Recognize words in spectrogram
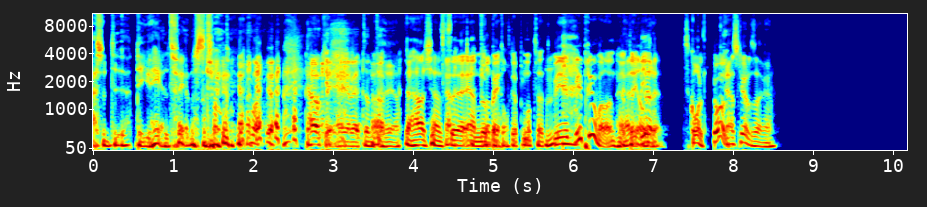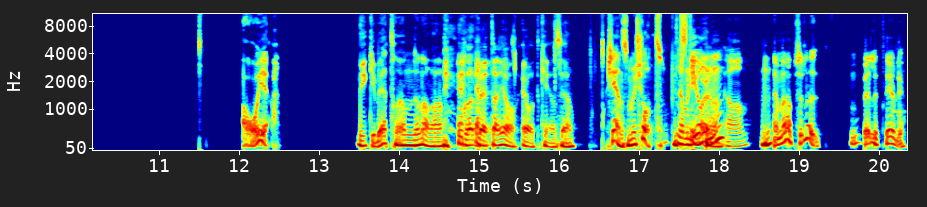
Alltså det, det är ju helt fel. Så, ja, Okej, jag vet inte. Ja. Det här känns Ja, eh, ändå bättre på något sätt. Mm. Vi, vi provar den helt Ja, enkelt. det. Skål! Skål. Jag säga. Ja, ja. Mycket bättre än den där rödbetan jag åt kan jag säga. Känns som en shot. Ja, men det gör Mm. det. Ja. ja men absolut. Mm, Väldigt trevlig.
